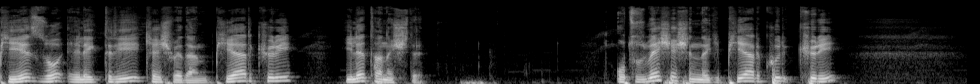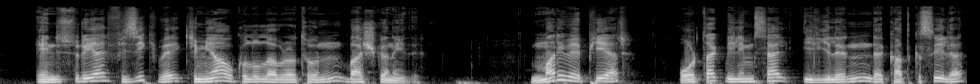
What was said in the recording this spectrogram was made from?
piezo elektriği keşfeden Pierre Curie ile tanıştı. 35 yaşındaki Pierre Curie Endüstriyel Fizik ve Kimya Okulu Laboratuvarı'nın başkanıydı. Marie ve Pierre ortak bilimsel ilgilerinin de katkısıyla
